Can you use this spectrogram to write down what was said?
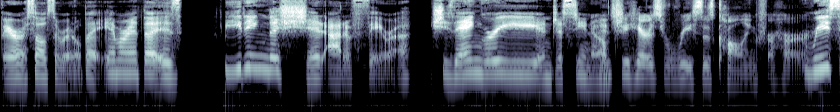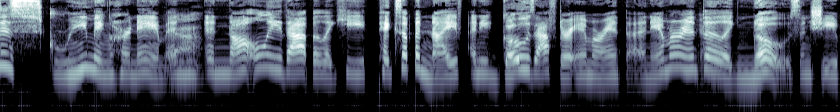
Feyre solves the riddle but amarantha is beating the shit out of Feyre. She's angry and just, you know. And she hears Rhys is calling for her. Rhys is screaming her name. And, and not only that, but like he picks up a knife and he goes after Amarantha. And Amarantha yeah. like knows and she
